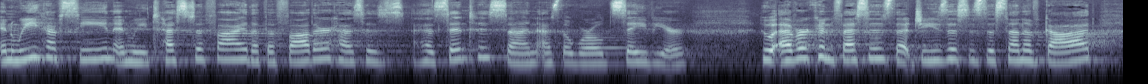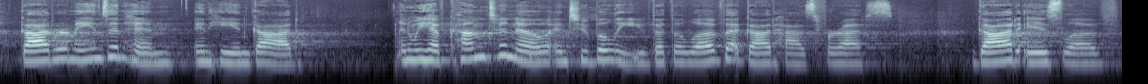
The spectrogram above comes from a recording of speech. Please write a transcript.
And we have seen and we testify that the Father has, his, has sent his Son as the world's Savior. Whoever confesses that Jesus is the Son of God, God remains in him, and he in God. And we have come to know and to believe that the love that God has for us. God is love,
